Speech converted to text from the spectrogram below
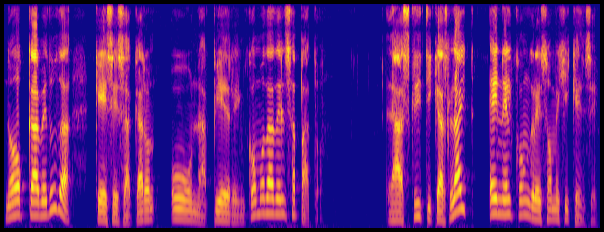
No cabe duda que se sacaron una piedra incómoda del zapato. Las críticas light en el Congreso mexiquense.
